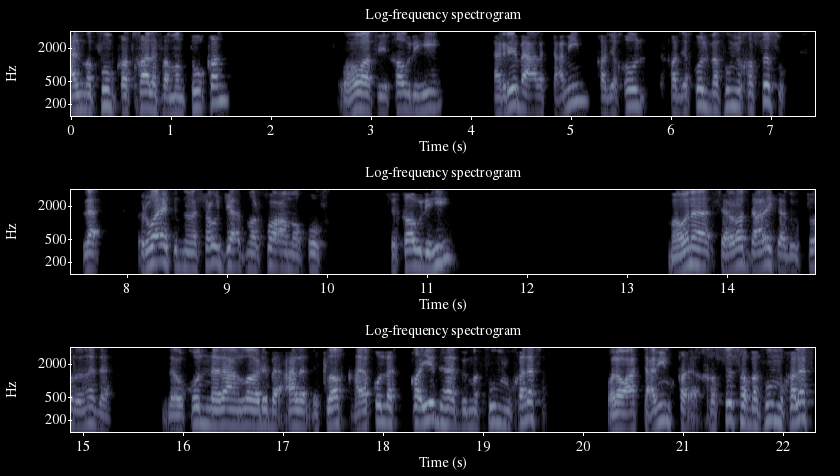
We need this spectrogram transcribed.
المفهوم قد خالف منطوقا وهو في قوله الربا على التعميم قد يقول قد يقول مفهوم يخصصه. لا رواية ابن مسعود جاءت مرفوعة موقوفة في قوله ما هنا سيرد عليك يا دكتور ندى لو قلنا لعن الله ربا على الإطلاق هيقول لك قيدها بمفهوم المخالفة. ولو على التعميم خصصها بمفهوم المخالفة.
